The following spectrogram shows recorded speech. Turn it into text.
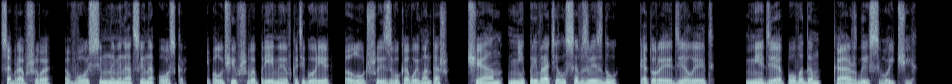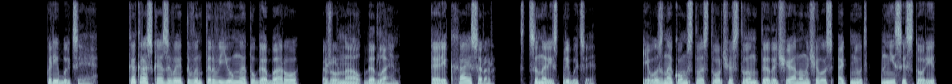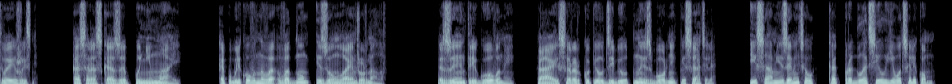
собравшего 8 номинаций на «Оскар» и получившего премию в категории «Лучший звуковой монтаж», Чан не превратился в звезду, которая делает медиаповодом каждый свой чих. Прибытие. Как рассказывает в интервью Мэтту Габару журнал Deadline, Эрик Хайсерер, сценарист «Прибытия», его знакомство с творчеством Теда Чана началось отнюдь не с истории твоей жизни, а с рассказа «Понимай», опубликованного в одном из онлайн-журналов. Заинтригованный, Хайсерер купил дебютный сборник писателя и сам не заметил, как проглотил его целиком.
